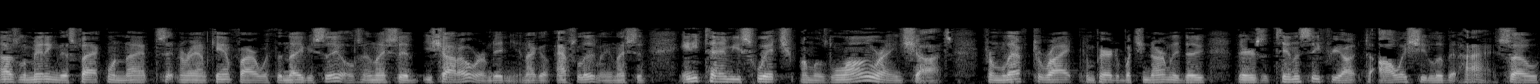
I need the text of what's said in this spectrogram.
I was lamenting this fact one night, sitting around campfire with the Navy SEALs, and they said, "You shot over them, didn't you?" And I go, "Absolutely." And they said, "Anytime you switch on those long-range shots from left to right compared to what you normally do, there's a tendency for you to always shoot a little bit high. So,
